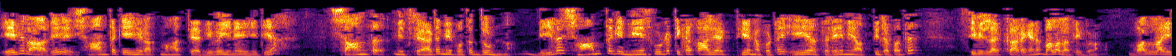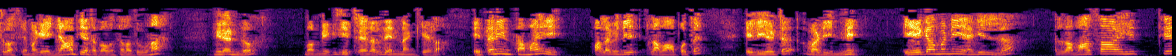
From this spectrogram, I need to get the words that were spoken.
ඒ වෙලාවේ ශාන්තකේහිරත් මහත්තයා දිවයිනේ හිටියා. ශාන්ත මිත්‍රයාට මේ පොත දුන්නා. දීලා ශාන්තගේ මේස උඩ ටික කාලයක් තියෙනකොට ඒ අතරේ මේ අත්පිටපත සිවිල්ලක් අරගෙන බලලා තිබුණා. බලලා ඊට පස්සේ මගේ ඥාතියට පවසලා දුණා. මිරන්ඩෝ මම මේක චිත්‍රය ඇඳලා දෙන්නම් කියලා. එතනින් තමයි පළවෙනි ළමා පොත එළියට වඩින්නේ. ඒ ගමනේ ඇවිල්ලා ළමා සාහිත්‍ය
